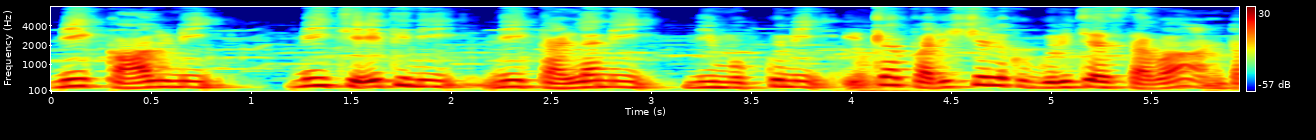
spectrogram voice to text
నీ కాలుని నీ చేతిని నీ కళ్ళని నీ ముక్కుని ఇట్లా పరీక్షలకు గురి చేస్తావా అంట.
